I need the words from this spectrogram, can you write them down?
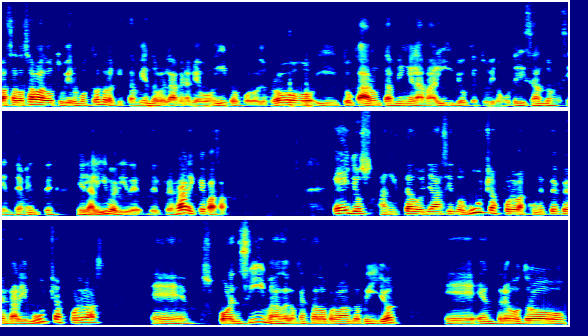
pasado sábado estuvieron mostrando, aquí están viendo, ¿verdad? Mira qué bonito, color rojo, y tocaron también el amarillo que estuvieron utilizando recientemente en la livery de, del Ferrari. ¿Qué pasa? Ellos han estado ya haciendo muchas pruebas con este Ferrari, muchas pruebas eh, pues, por encima de lo que ha estado probando Peugeot, eh, entre otros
